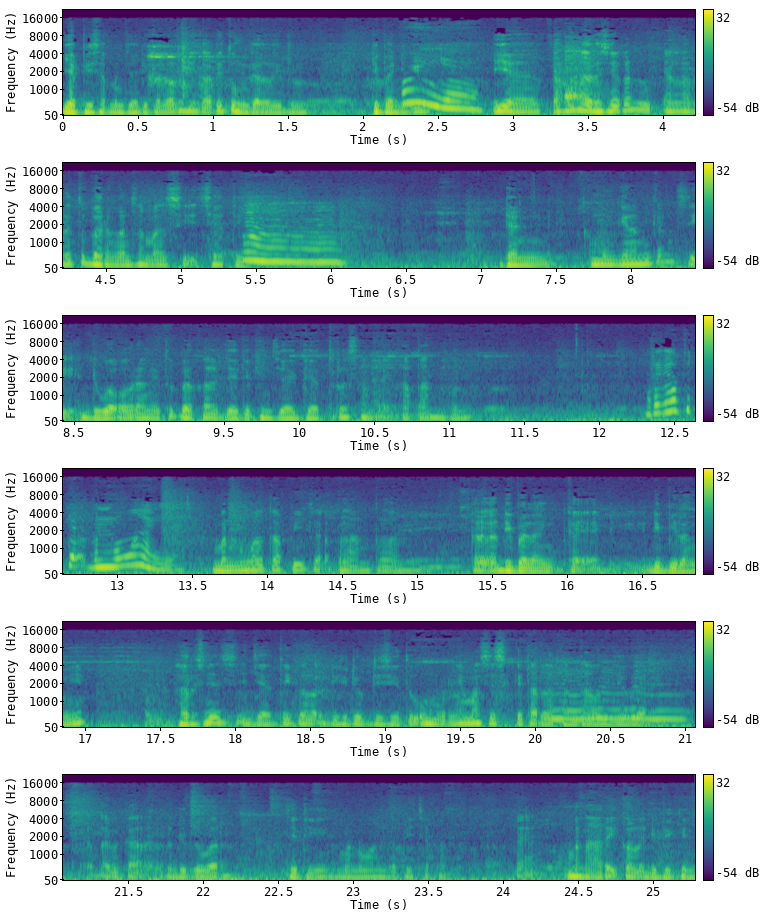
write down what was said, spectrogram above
Ya bisa menjadi penerus tapi tunggal itu. Dibandingin Oh, iya. iya karena harusnya kan Elar itu barengan sama si Jati. Hmm, dan kemungkinan kan si dua orang itu bakal jadi penjaga terus sampai kapan pun mereka tidak benua ya? menua tapi kayak pelan-pelan. Kayak dibilang kayak dibilangnya harusnya si Jati kalau dihidup di situ umurnya masih sekitar 8 tahun juga. Tapi kalau di luar jadi menua lebih cepat. Kayak menarik kalau dibikin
